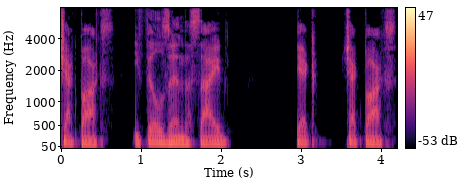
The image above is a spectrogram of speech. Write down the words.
checkbox. He fills in the side kick checkbox,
